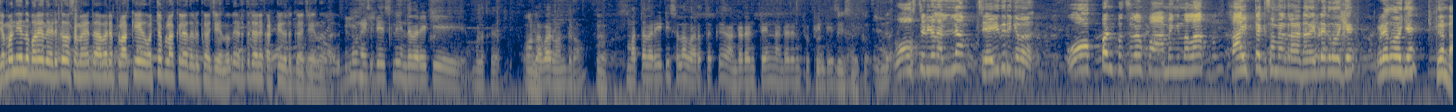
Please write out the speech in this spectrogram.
ജമന്തി എന്ന് പറയുന്നത് എടുക്കുന്ന സമയത്ത് അവർ പ്ലക്ക് ചെയ്ത് ഒറ്റ പ്ലക്കിൽ അത് എടുക്കുക ചെയ്യുന്നത് എടുത്തിട്ട് അതിനെ கட் ചെയ്തെടുക്കുക ചെയ്യുന്നത് பிலோ நைன்டி டேஸ்ல இந்த வெரைட்டி உங்களுக்கு ஃப்ளவர் வந்துடும் மற்ற வெரைட்டிஸ் எல்லாம் வரத்துக்கு hundred and ten hundred and fifteen days rose ചെടികളെല്ലാം ചെയ്തിരിക്കുന്നത് ഓപ്പൺ പ്രിസിഡൻ ഫാമിംഗ് എന്നുള്ള ഹൈടെക് സമയത്തിലാണ് കേട്ടോ ഇവിടെയൊക്കെ നോക്കിയേ ഇവിടെയൊക്കെ നോക്കിയേ ഇത് കണ്ട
